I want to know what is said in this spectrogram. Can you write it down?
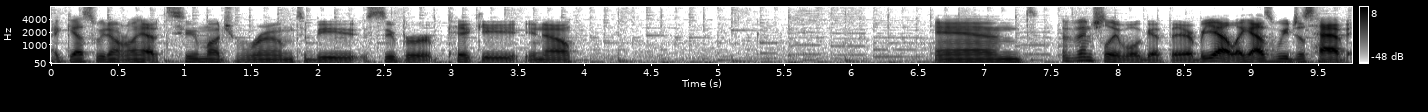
I guess we don't really have too much room to be super picky, you know and eventually we'll get there. But yeah, like as we just have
